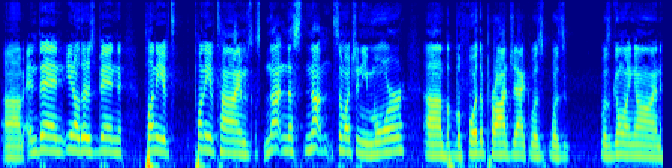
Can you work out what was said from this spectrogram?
Um, and then you know there's been plenty of plenty of times, not this, not so much anymore, uh, but before the project was was was going on,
